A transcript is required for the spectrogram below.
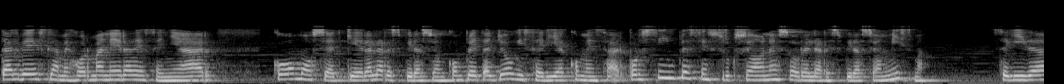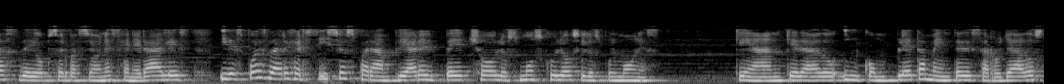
Tal vez la mejor manera de enseñar cómo se adquiera la respiración completa yogi sería comenzar por simples instrucciones sobre la respiración misma seguidas de observaciones generales y después dar ejercicios para ampliar el pecho, los músculos y los pulmones, que han quedado incompletamente desarrollados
